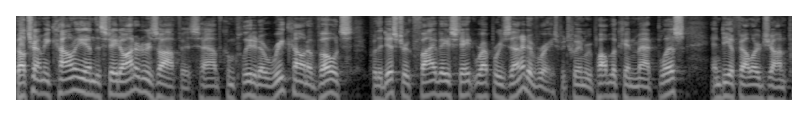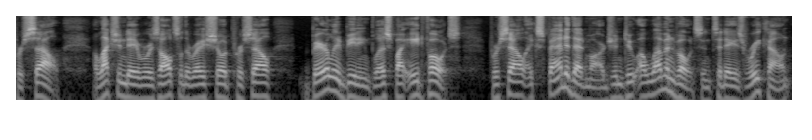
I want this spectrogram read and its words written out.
Beltrami County and the State Auditor's Office have completed a recount of votes for the District 5A state representative race between Republican Matt Bliss and DFLer John Persell. Election day results of the race showed Persell barely beating Bliss by eight votes. Persell expanded that margin to 11 votes in today's recount.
